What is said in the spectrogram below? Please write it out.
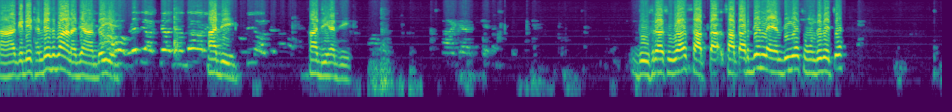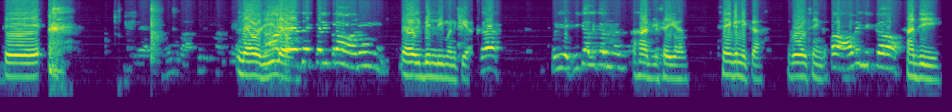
ਹਾਂ ਕਿੱਡੇ ਠੰਡੇ ਸੁਭਾਅ ਨਾਲ ਜਾਣਦਾ ਹੀ ਹੈ ਹੋਵੇ ਤੇ ਆਖਿਆ ਜਾਂਦਾ ਹਾਂਜੀ। ਹਾਂਜੀ ਹਾਂਜੀ। ਦੂਸਰਾ ਸੂਆ 7 7-8 ਦਿਨ ਲੈ ਜਾਂਦੀ ਹੈ ਸੂਣ ਦੇ ਵਿੱਚ। ਤੇ ਲਿਆਓ ਜੀ ਆ ਤੇ ਕਰੀ ਭਰਾਵਾਂ ਨੂੰ। ਲਿਆਓ ਜੀ ਬਿੱਲੀ ਮਨ ਕੇ ਲੈ, ਕੋਈ ਇਹ ਕੀ ਗੱਲ ਕਰਨਾ ਹਾਂਜੀ ਸਹੀ ਗੱਲ। ਸਿੰਘ ਨਿੱਕਾ ਗੋਲ ਸਿੰਘ। ਭਾ ਵੀ ਨਿੱਕਾ। ਹਾਂਜੀ।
